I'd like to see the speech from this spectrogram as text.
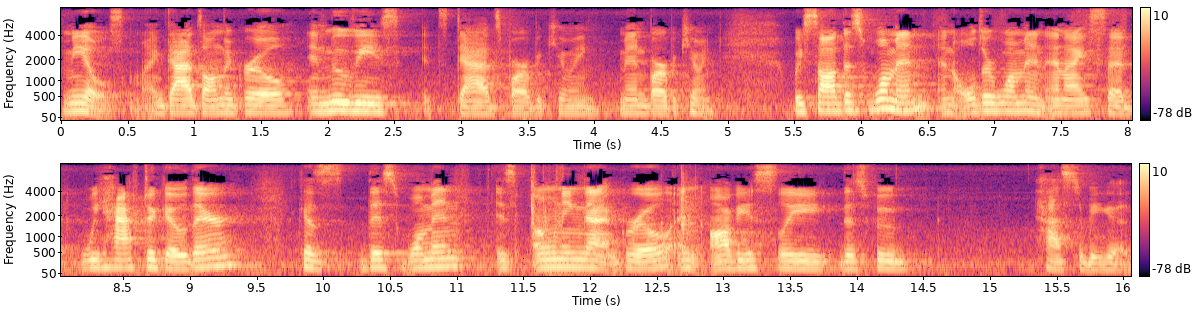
meals. My dad's on the grill. In movies, it's dad's barbecuing, men barbecuing. We saw this woman, an older woman, and I said, "We have to go there." Because this woman is owning that grill, and obviously, this food has to be good.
